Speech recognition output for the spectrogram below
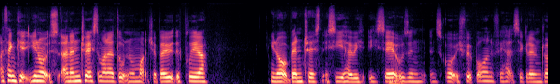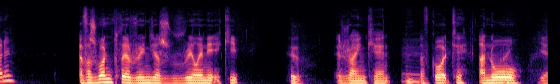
I think it, you know it's an interesting one. I don't know much about the player. You know, it'll be interesting to see how he, he settles in, in Scottish football and if he hits the ground running. If there's one player Rangers really need to keep, Who? Is Ryan Kent. They've got to. I know. Yeah.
